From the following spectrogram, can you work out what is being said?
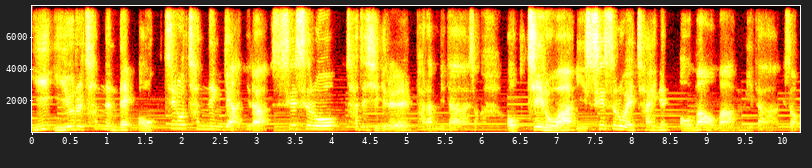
이 이유를 찾는데 억지로 찾는 게 아니라 스스로 찾으시기를 바랍니다. 그래서 억지로와 이 스스로의 차이는 어마어마합니다. 그래서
